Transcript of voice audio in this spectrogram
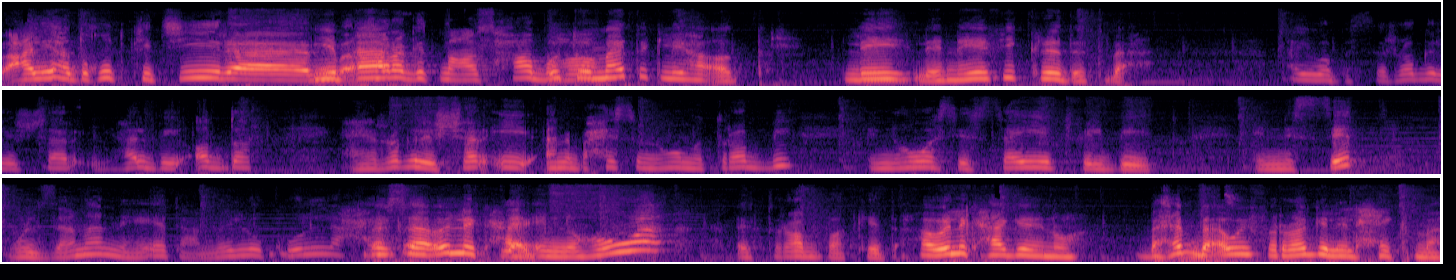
عليها ضغوط كتيرة يبقى خرجت مع أصحابها. اوتوماتيكلي هقدر ليه؟ لأن هي في كريدت بقى. أيوه بس الراجل الشرقي هل بيقدر؟ يعني الراجل الشرقي أنا بحس إن هو متربي إن هو سي السيد في البيت. إن الست ملزمة إن هي تعمل له كل حاجة. بس هقول لك حاجة. لأن هو اتربى كده. هقول لك حاجة يا نهى بحب قوي في الراجل الحكمة.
